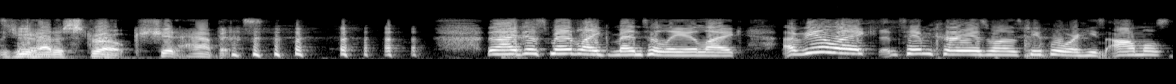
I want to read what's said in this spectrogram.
that's he had a stroke. Shit happens. No, I just meant like mentally. Like I feel like Tim Curry is one of those people where he's almost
